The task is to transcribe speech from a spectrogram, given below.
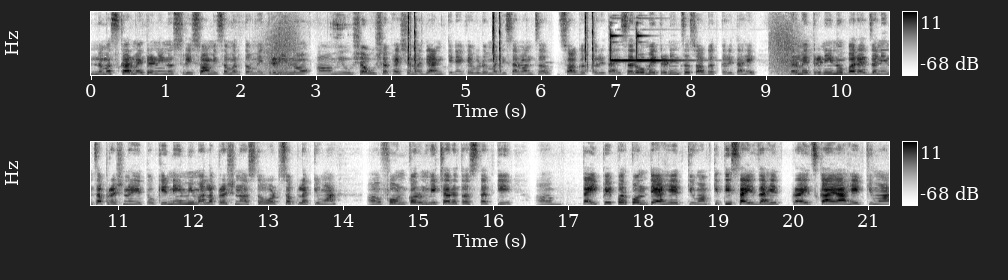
नमस्कार मैत्रिणींनो श्री स्वामी समर्थ. मैत्रिणींनो मी उषा उषा फॅशनमध्ये आणखीन एका व्हिडिओमध्ये सर्वांचं स्वागत करीत आहे. सर्व मैत्रिणींचं स्वागत करीत आहे. तर मैत्रिणींनो बऱ्याच जणींचा प्रश्न येतो की नेहमी मला प्रश्न असतो व्हॉट्सअपला किंवा फोन करून विचारत असतात की ताई पेपर कोणते आहेत किंवा किती साईज आहेत प्राईस काय आहे किंवा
